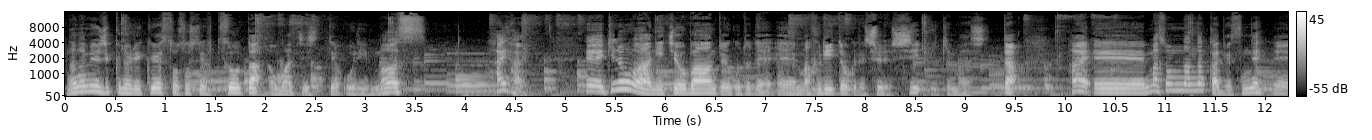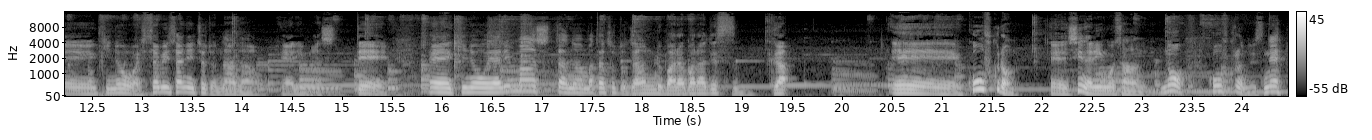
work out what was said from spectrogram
ナナミュージックのリクエストそして普通歌お待ちしております。はいはい。えー昨日は日曜版ということで、えーまあ、フリートークで終始いきました。はい、えーまあ、そんな中ですね、えー昨日は久々にちょっと7をやりまして、えー昨日やりましたのはまたちょっとジャンルバラバラですが、えー幸福論、えー、椎名林檎さんの幸福論ですね、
